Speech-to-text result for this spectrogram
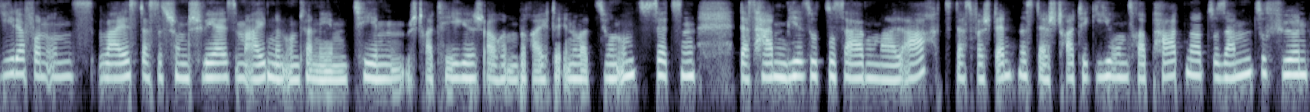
jeder von uns weiß, dass es schon schwer ist, im eigenen Unternehmen Themen strategisch auch im Bereich der Innovation umzusetzen. Das haben wir sozusagen mal acht, das Verständnis der Strategie unserer Partner zusammenzuführen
